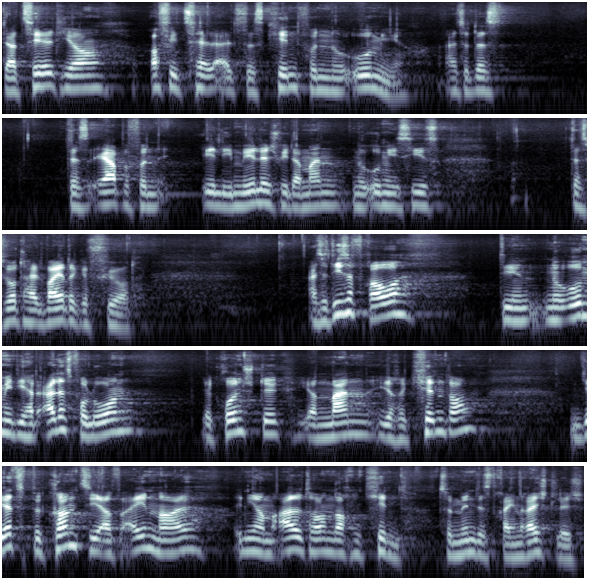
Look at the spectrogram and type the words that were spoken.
der zählt hier offiziell als das Kind von Naomi. Also das, das Erbe von Elimelech, wie der Mann Naomi hieß, das wird halt weitergeführt. Also diese Frau, die Naomi, die hat alles verloren, ihr Grundstück, ihren Mann, ihre Kinder. Und jetzt bekommt sie auf einmal in ihrem Alter noch ein Kind, zumindest rein rechtlich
